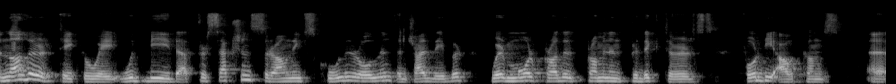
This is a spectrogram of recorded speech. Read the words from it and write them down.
Another takeaway would be that perceptions surrounding school enrollment and child labor were more prominent predictors for the outcomes uh,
